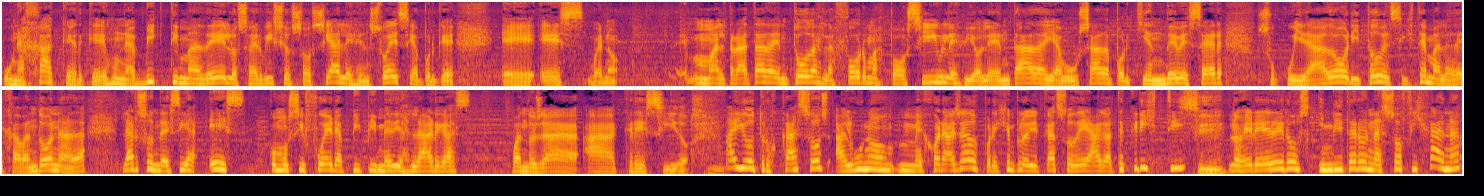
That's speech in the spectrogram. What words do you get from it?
una hacker, que es una víctima de los servicios sociales en Suecia, porque eh, es, bueno, maltratada en todas las formas posibles, violentada y abusada por quien debe ser su cuidador y todo el sistema la deja abandonada, Larson decía, es como si fuera pipi medias largas cuando ya ha crecido. Hay otros casos, algunos mejor hallados, por ejemplo el caso de Agatha Christie. Sí. Los herederos invitaron a Sophie Hanna,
